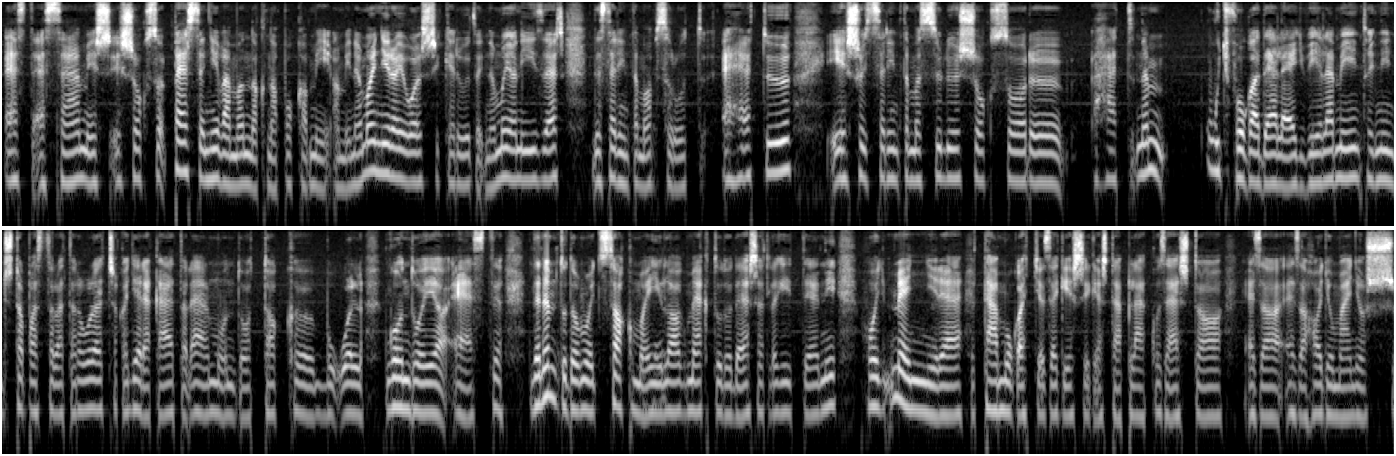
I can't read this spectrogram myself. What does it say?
ezt eszem, és, és sokszor, persze nyilván vannak napok, ami, ami nem annyira jól sikerült, vagy nem olyan ízes, de szerintem abszolút ehető, és hogy szerintem a szülő sokszor hát nem úgy fogad el egy véleményt, hogy nincs tapasztalata róla, csak a gyerek által elmondottakból gondolja ezt. De nem tudom, hogy szakmailag meg tudod esetleg ítélni, hogy mennyire támogatja az egészséges táplálkozást a, ez, a, ez a hagyományos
